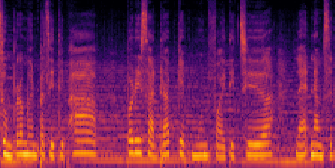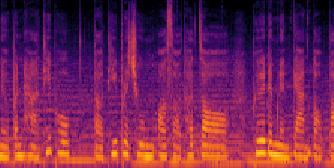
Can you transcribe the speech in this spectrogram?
สุ่มประเมินประสิทธิภาพ บริษัทรับเก็บมูลฝอยติดเชื้อ และนำเสนอปัญหาที่พบต่อที่ประชุม อสทจ เพื่อดำเนินการต่อไป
